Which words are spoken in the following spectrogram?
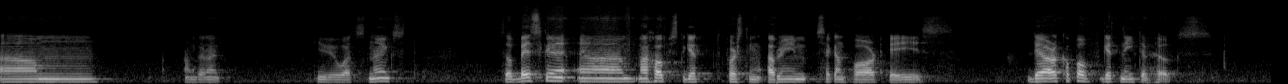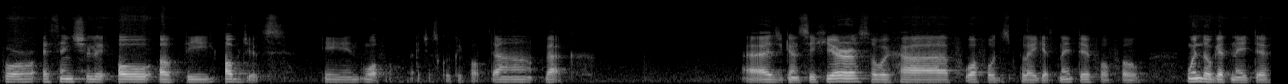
Um, I'm gonna give you what's next. So basically, um, my hope is to get first thing upstream. Second part is there are a couple of get native hooks for essentially all of the objects in Waffle. Let's just quickly pop down back. As you can see here, so we have Waffle display get native, Waffle window get native,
